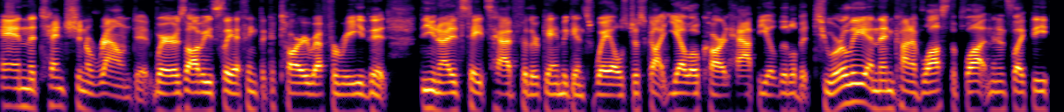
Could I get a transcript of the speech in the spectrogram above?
and the tension around it, whereas obviously I think the Qatari referee that the United States had for their game against Wales just got yellow card happy a little bit too early, and then kind of lost the plot. And then it's like the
